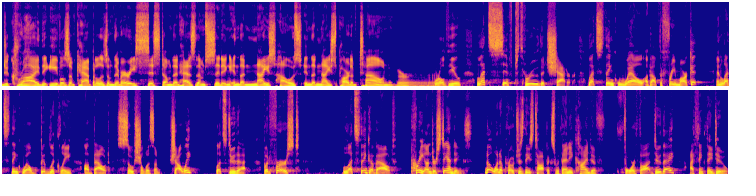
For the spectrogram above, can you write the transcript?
decry the evils of capitalism, the very system that has them sitting in the nice house in the nice part of town? worldview, let's sift through the chatter. Let's think well about the free market and let's think well biblically about socialism. Shall we? Let's do that. But first, let's think about pre understandings. No one approaches these topics with any kind of forethought, do they? I think they do.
